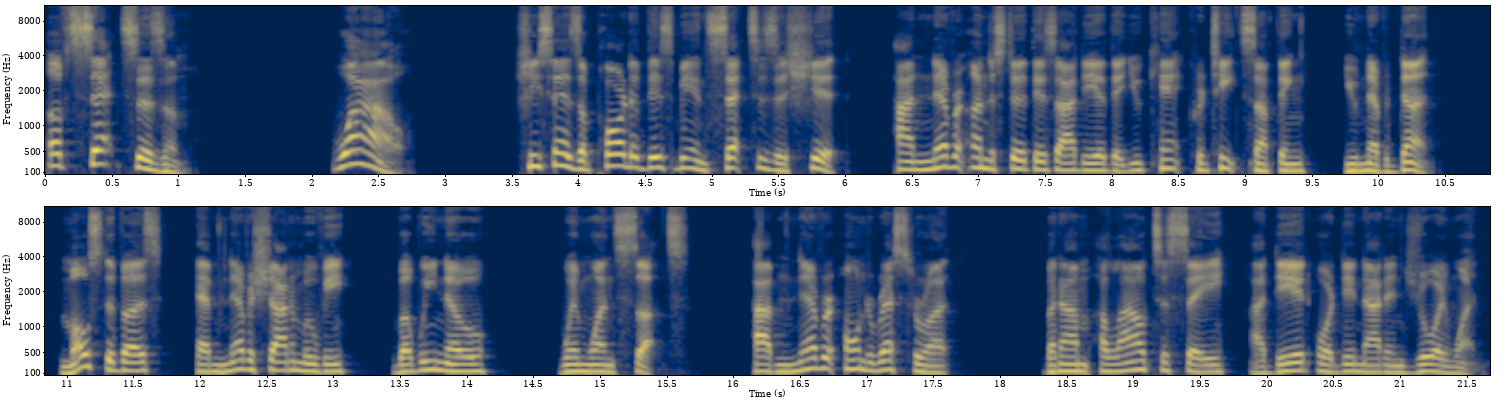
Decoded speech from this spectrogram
of sexism. Wow. She says a part of this being sexist is shit. I never understood this idea that you can't critique something you've never done. Most of us have never shot a movie, but we know when one sucks. I've never owned a restaurant, but I'm allowed to say I did or did not enjoy one.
